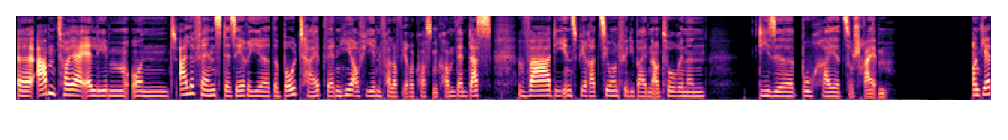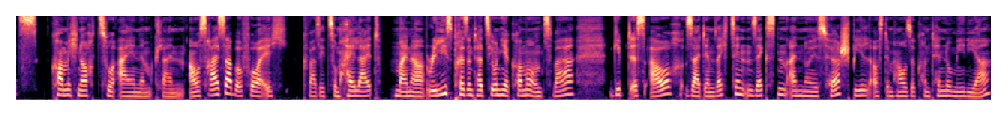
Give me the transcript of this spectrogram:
äh, Abenteuer erleben und alle Fans der Serie The Boat Type werden hier auf jeden Fall auf ihre Kosten kommen, denn das war die Inspiration für die beiden Autorinnen, diese Buchreihe zu schreiben. Und jetzt komme ich noch zu einem kleinen Ausreißer, bevor ich quasi zum Highlight meiner Release-Präsentation hier komme. Und zwar gibt es auch seit dem 16.06. ein neues Hörspiel aus dem Hause Contendo Media.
